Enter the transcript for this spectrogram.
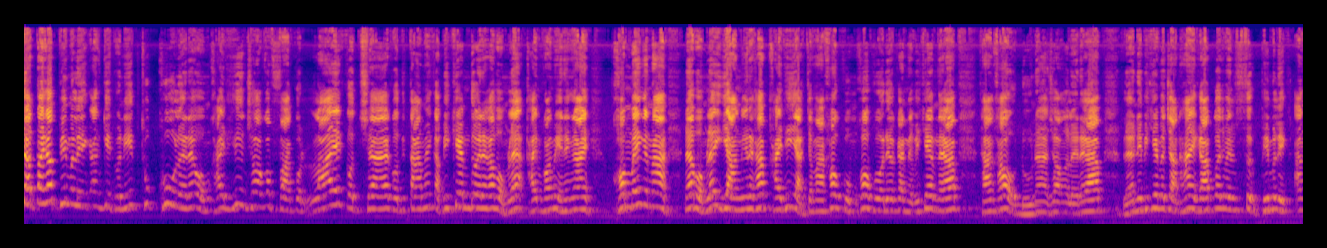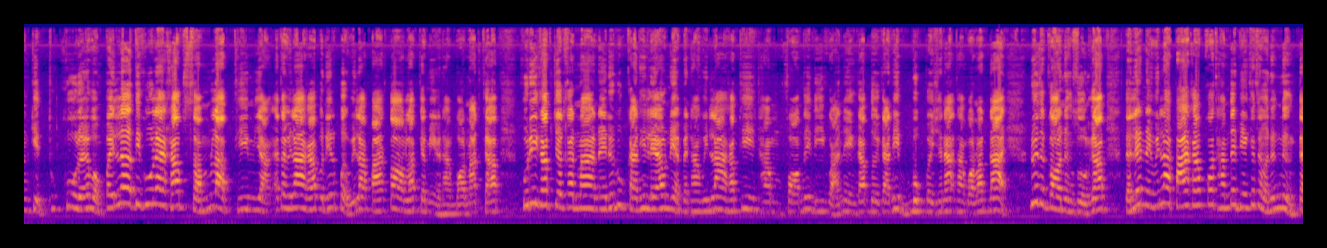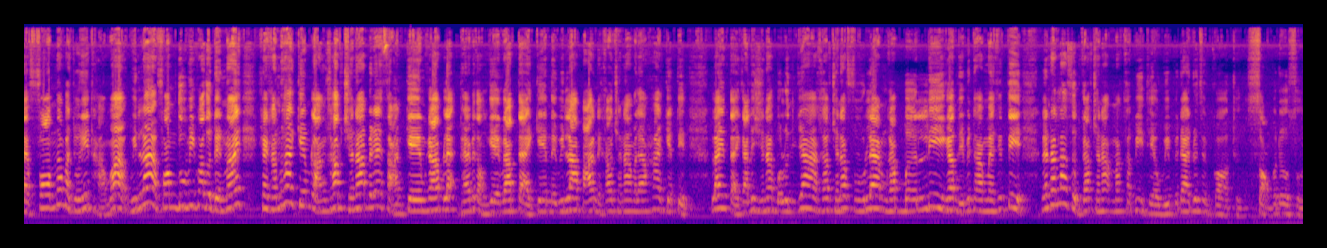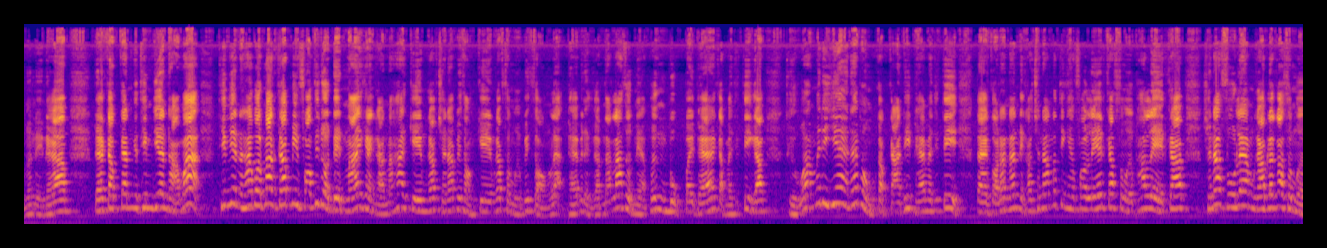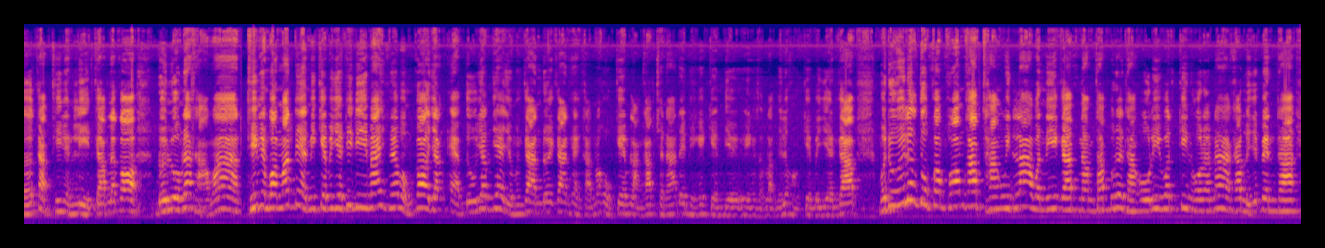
จัดไปครับพิมลีกอังกฤษวันนี้ทุกคู่เลยนะผม ใครที่ชื่นชอบก็ฝากกดไลค์ กดแชร์ กดติดตามให้กับพี่เข้มด้วยนะครับผม และใครมีความเห็นยังไง คอมเมนต์กันมานะครับผมและอีกอย่างนึงนะครับใครที่อยากจะมาเข้ากลุ่มครอบครัวเดียวกันกับพี่เข้มนะครับทางเข้าดูหน้าช่องกันเลยนะครับแล้วนี่พี่เข้มมาจัดให้ครับก็จะเป็นศึกพรีเมียร์ลีกอังกฤษทุกคู่เลยนะผมไปเริ่มที่คู่แรกครับสำหรับทีมอย่างแอตตาวิลล่าครับวันนี้เราเปิดวิลล่าพาร์คต้อนรับแกมีกับทางบอลมัดครับคู่นี้ครับเจอกันมาในฤดูกาลที่แล้วเนี่ยเป็นทางวิลล่าครับที่ทำฟอร์มได้ดีกว่านั่เองครับโดยการที่บุกไปชนะทางบอลมัดได้ ด้วยสกอร์1-0ครับแต่เล่นในวิลล่าพาร์คครับก็ทำได้เพียงแค่เสมอ1-1แต่ฟอร์มณปัจจุบันนี้ถามว่าวิลล่าฟอร์มดูมีความโดดเด่นไหมแข่งขัน5เกมหลังครับชนะไปได้ 3 เกมครับและแพ้ไป2เกมครับแต่เกมในวิลล่าพาร์คเนี่ยเขาชนะมาแล้ว 5 เกมติดไล่ตั้งแต่การที่ชนะโบลุญญาครับชนะฟูลแลมครับเบอร์ลี่ครับหนีเป็นทางแมนซิตี้และนัดล่าสุดครับชนะมัคคาบีเทลวิปไปได้ด้วยสกอร์ถึง 2 ประตูศูนย์นั่นเองนะครับแต่กลับกันกับทีมเยือนถามว่าทีมเยือนทางบอลมันครับมีฟอร์มที่โดดเด่นไหมแข่งขันมา 5 เกมครับชนะไป 2 เกมครับเสมอไป 2 และแพ้ไป1ครับนัดล่าสุดเนี่ยเพิ่งบุกไปแพ้กับแมนซิตี้ครับถือว่าไม่ได้แย่นะผมกับการที่แพ้แมนซิตี้แต่ก่อนหน้านั้นเนี่ยเขาชนะนอตติงแฮมฟอร์เรสครับเสมอพาเลตครับชนะฟูลแลมครับแล้วก็เสมอกับทีมอย่างลีดครับแล้วก็โดยรวมแล้วถามว่าทีมอย่างบอลมัดเนี่ยมีเกมไปเยือนที่ดีไหมนะผมก็ยังแอบดูย่ำแย่อยู่เหมือนกันโดยการแข่งขันมา 6 เกมหลังครับชนะได้เพียงแค่เกมเดียวเองสำหรับในเรื่องของเกมไปเยือนครับมาดูในเรื่องตัวความพร้อมครับทางวิลล่าวันนี้ครับนำทัพมาด้วยทางโอลีวัตกินโอนาน่าครับหรือจะเป็นทาง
